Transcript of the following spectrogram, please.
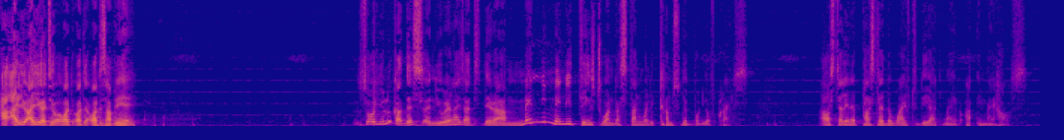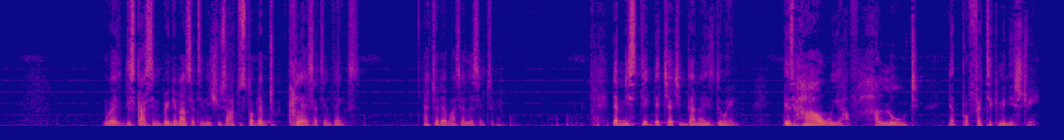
Are, you, are you getting what, what, what is happening here? So you look at this and you realize that there are many, many things to understand when it comes to the body of Christ. I was telling a pastor and a wife today at my uh, in my house. We were discussing bringing out certain issues. I had to stop them to clear certain things. I told them, I said, listen to me. The mistake the church in Ghana is doing is how we have hallowed the prophetic ministry.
